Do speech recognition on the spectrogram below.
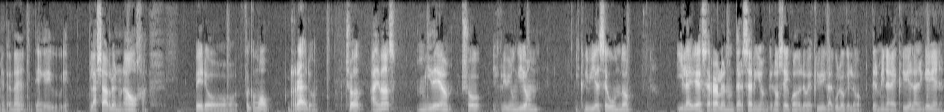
¿Me entendés? Tiene que playarlo en una hoja. Pero fue como raro. Yo, además, mi idea, yo escribí un guion, escribí el segundo, y la idea es cerrarlo en un tercer guion, que no sé cuándo lo voy a escribir, calculo que lo terminaré de escribir el año que viene.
